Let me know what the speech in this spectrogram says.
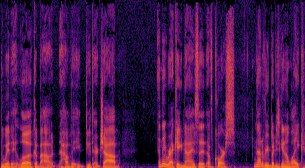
the way they look, about how they do their job. And they recognize that, of course, not everybody's going to like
